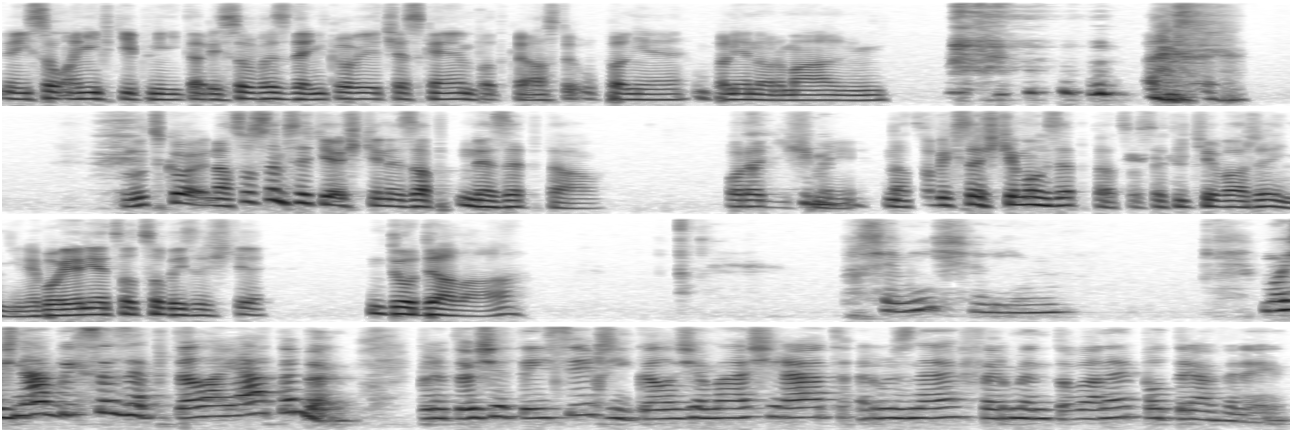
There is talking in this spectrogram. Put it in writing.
nejsou ani vtipný, tady jsou ve Zdeňkově českém podcastu úplně, úplně normální. Lucko, na co jsem se tě ještě nezap, nezeptal? Poradíš mi? Na co bych se ještě mohl zeptat, co se týče vaření? Nebo je něco, co bys ještě dodala? Přemýšlím. Možná bych se zeptala já tebe, protože ty jsi říkal, že máš rád různé fermentované potraviny.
